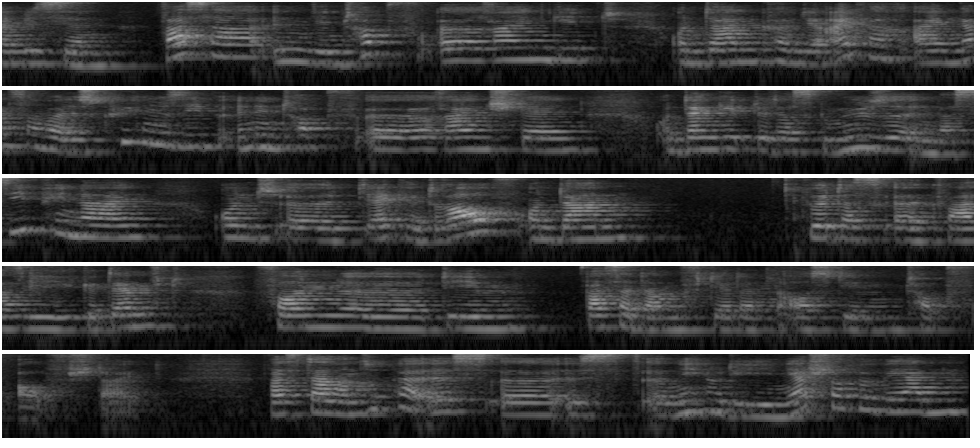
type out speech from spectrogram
ein bisschen Wasser in den Topf äh, reingibt und dann könnt ihr einfach ein ganz normales Küchensieb in den Topf äh, reinstellen und dann gebt ihr das Gemüse in das Sieb hinein und Deckel drauf und dann wird das quasi gedämpft von dem Wasserdampf, der dann aus dem Topf aufsteigt. Was daran super ist, äh, ist äh, nicht nur die Nährstoffe werden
